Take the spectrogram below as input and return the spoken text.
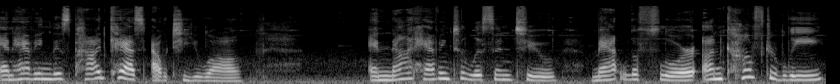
and having this podcast out to you all, and not having to listen to Matt LaFleur uncomfortably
